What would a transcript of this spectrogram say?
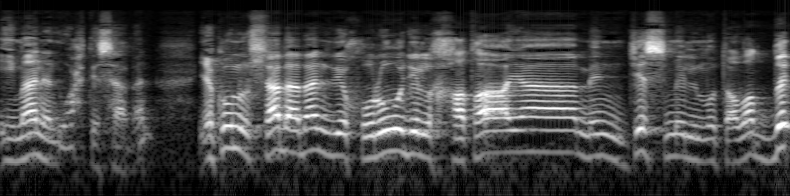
إيمانا واحتسابا يكون سببا لخروج الخطايا من جسم المتوضئ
